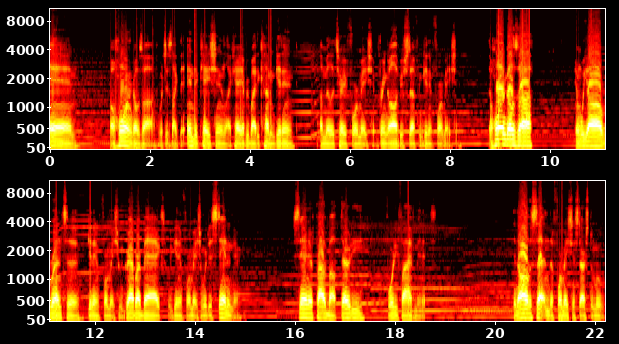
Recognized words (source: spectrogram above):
And a horn goes off, which is like the indication, like, hey, everybody come and get in a military formation. Bring all of your stuff and get in formation. The horn goes off, and we all run to get in formation. We grab our bags, we get in formation. We're just standing there. Standing there probably about 30, 45 minutes. Then all of a sudden, the formation starts to move.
